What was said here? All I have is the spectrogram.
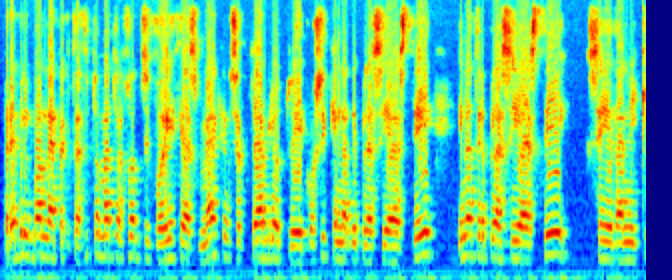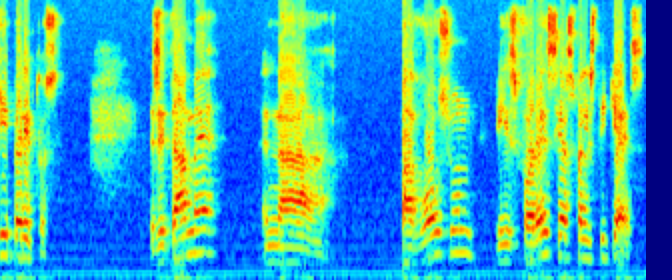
Πρέπει λοιπόν να επεκταθεί το μέτρο αυτό της βοήθειας μέχρι τον Σεπτέμβριο του 20 και να διπλασιαστεί ή να τριπλασιαστεί σε ιδανική περίπτωση. Ζητάμε να παγώσουν οι εισφορές οι ασφαλιστικές,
